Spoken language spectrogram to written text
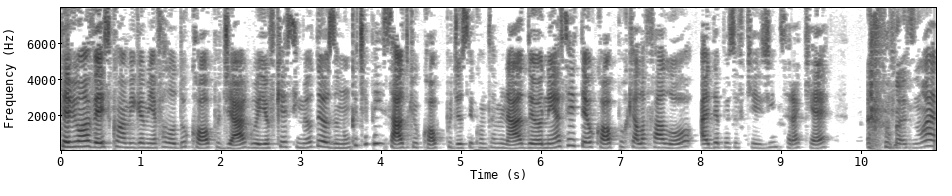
Teve uma vez que uma amiga minha falou do copo de água e eu fiquei assim, meu Deus, eu nunca tinha pensado que o copo podia ser contaminado. Eu nem aceitei o copo porque ela falou. Aí depois eu fiquei, gente, será que é? Mas não é.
